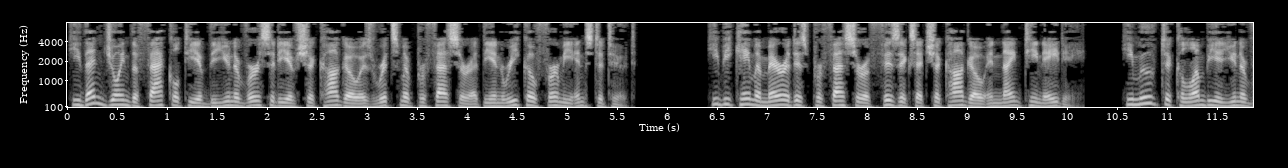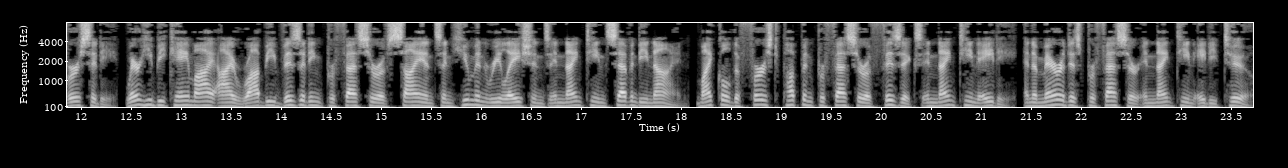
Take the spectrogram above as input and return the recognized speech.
He then joined the faculty of the University of Chicago as Ritzma professor at the Enrico Fermi Institute. He became emeritus professor of physics at Chicago in 1980. He moved to Columbia University, where he became I. I. Rabi Visiting Professor of Science and Human Relations in 1979, Michael I Pupin Professor of Physics in 1980, and Emeritus Professor in 1982.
